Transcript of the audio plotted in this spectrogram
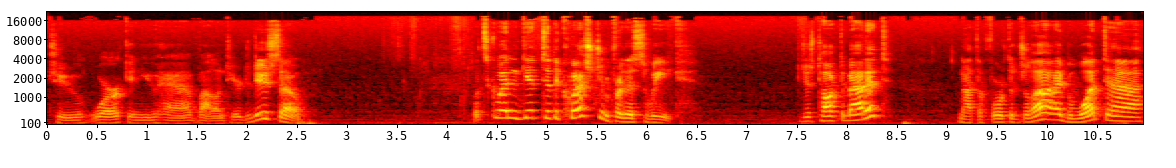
to work and you have volunteered to do so. Let's go ahead and get to the question for this week. Just talked about it. Not the 4th of July, but what, uh,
